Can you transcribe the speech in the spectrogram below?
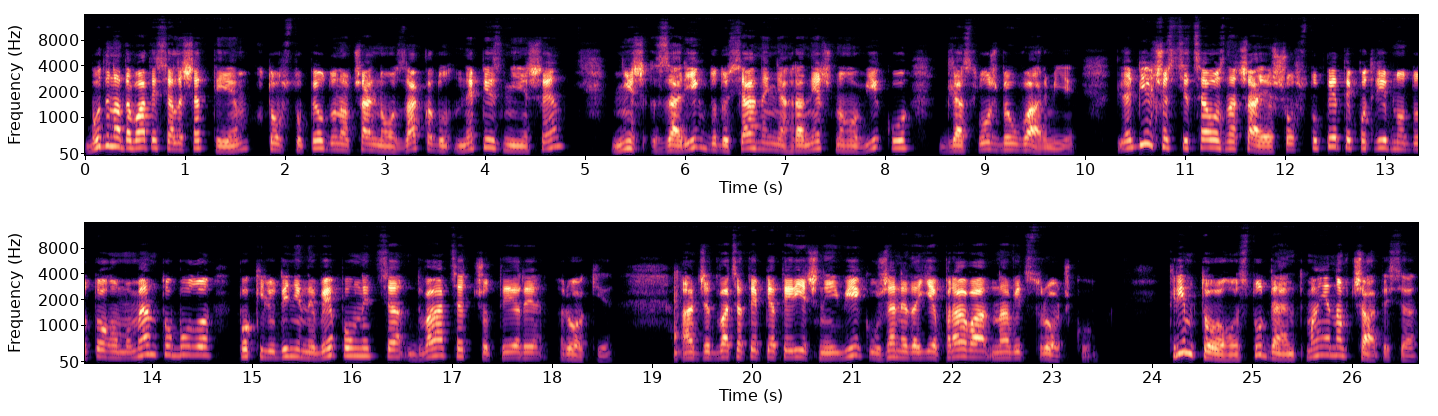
буде надаватися лише тим, хто вступив до навчального закладу не пізніше, ніж за рік до досягнення граничного віку для служби в армії. Для більшості це означає, що вступити потрібно до того моменту було, поки людині не виповниться 24 роки. Адже 25-річний вік вже не дає права на відстрочку. Крім того, студент має навчатися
